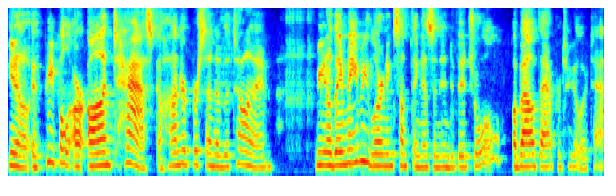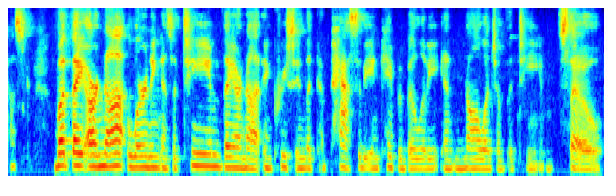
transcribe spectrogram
You know, if people are on task 100% of the time, you know, they may be learning something as an individual about that particular task, but they are not learning as a team. They are not increasing the capacity and capability and knowledge of the team. So,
